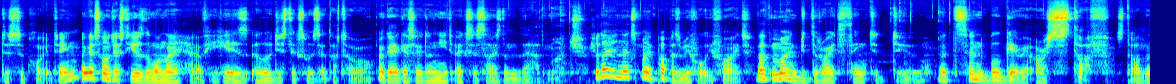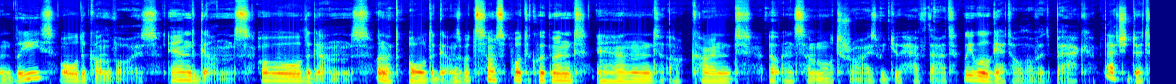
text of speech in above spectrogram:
disappointing. I guess I'll just use the one I have. He is a logistics wizard after all. Okay, I guess I don't need to exercise them that much. Should I annex my puppets before we fight? That might be the right thing to do. Let's send Bulgaria our stuff. Start Lend-Lease, all the convoys. And guns. All the guns. Well, not all the guns, but some support equipment and our current... Oh, and some motorized. We do have that. We will get all of it back. That should do it.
